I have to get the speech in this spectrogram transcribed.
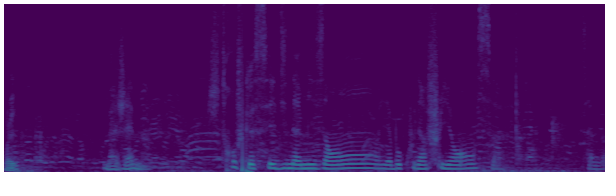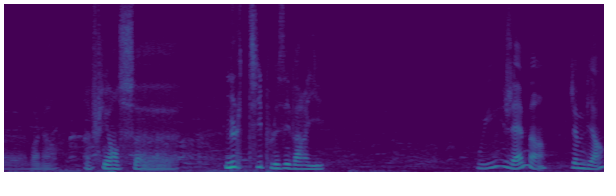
oui. Bah, j'aime. Je trouve que c'est dynamisant, il y a beaucoup d'influences. Ça me. Voilà. Influences euh, multiples et variées. Oui, j'aime. J'aime bien.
